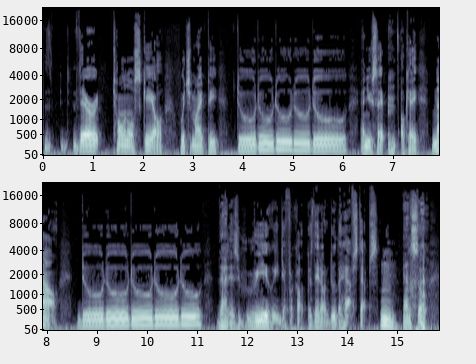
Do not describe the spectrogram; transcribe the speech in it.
th- their tonal scale, which might be do do do do do, and you say, okay, now do do do do do. That is really difficult because they don't do the half steps, and so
